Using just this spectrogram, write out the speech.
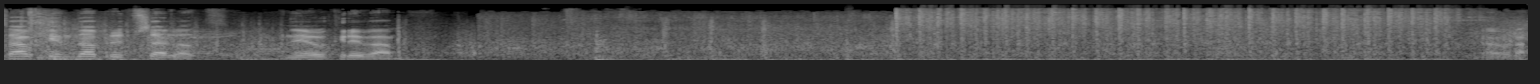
Całkiem dobry przelot. Nie ukrywam. Dobra.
